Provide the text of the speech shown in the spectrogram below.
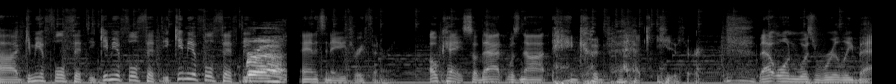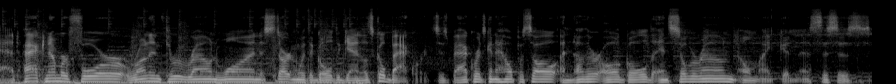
Uh give me a full 50 give me a full 50 give me a full 50 Bruh. and it's an 83 Finneran Okay, so that was not a good pack either. That one was really bad. Pack number four, running through round one, starting with the gold again. Let's go backwards. Is backwards going to help us all? Another all gold and silver round? Oh my goodness. This is...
